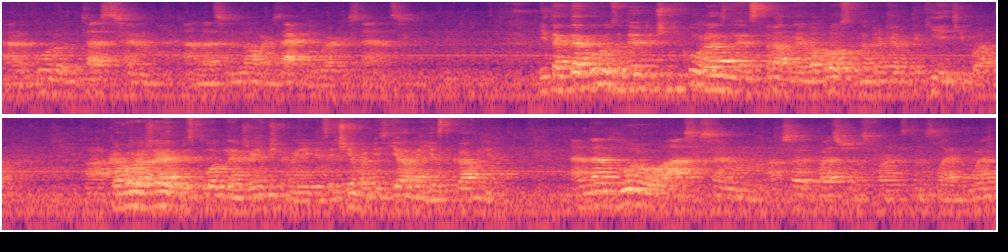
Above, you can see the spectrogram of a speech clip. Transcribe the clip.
and the guru tests him lets him know exactly where he stands. И тогда гуру задает ученику разные странные вопросы, например, такие типа, а, кого рожает бесплодная женщина, или зачем обезьяна ест камни. And then Guru asks him absurd questions, for instance, like when,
